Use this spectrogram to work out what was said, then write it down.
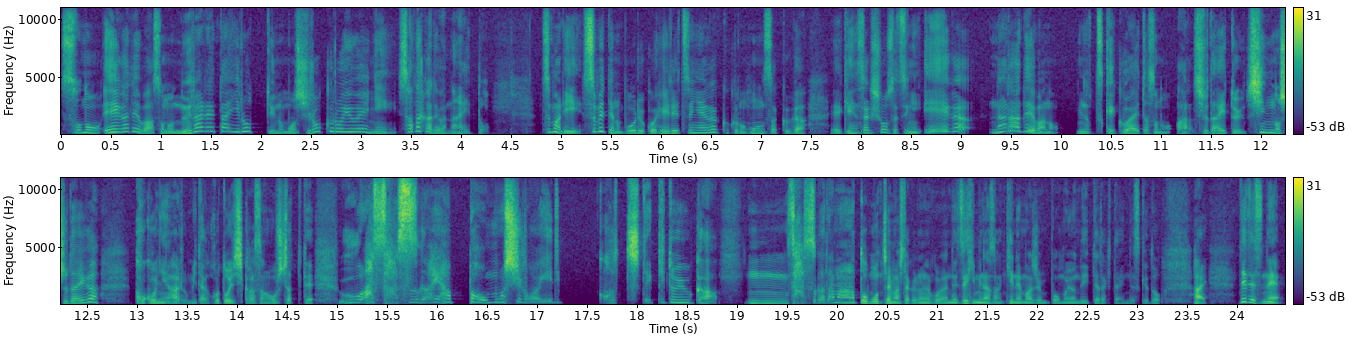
その映画ではその塗られた色っていうのも白黒ゆえに定かではないと。つまり全ての暴力を並列に描くこの本作が、え原作小説に映画ならではのの付け加えたそのあ主題という真の主題がここにあるみたいなことを石川さんがおっしゃっててうわさすがやっぱ面白い知的というかさすがだなと思っちゃいましたけどね。これはねぜひ皆さんキネマ旬報も読んでいただきたいんですけど、はい、でですね、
